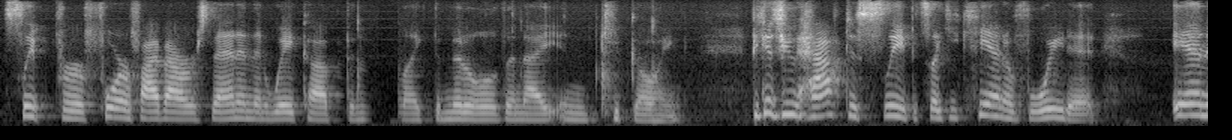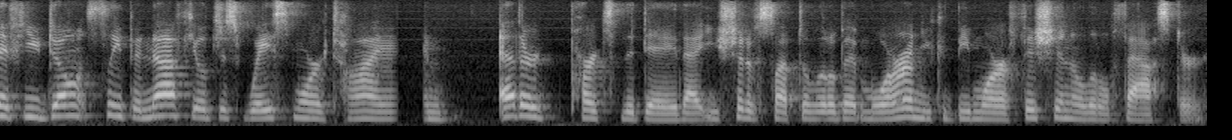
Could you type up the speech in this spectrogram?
sleep for four or five hours then, and then wake up in like the middle of the night and keep going. Because you have to sleep. It's like you can't avoid it. And if you don't sleep enough, you'll just waste more time other parts of the day that you should have slept a little bit more and you could be more efficient a little faster.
